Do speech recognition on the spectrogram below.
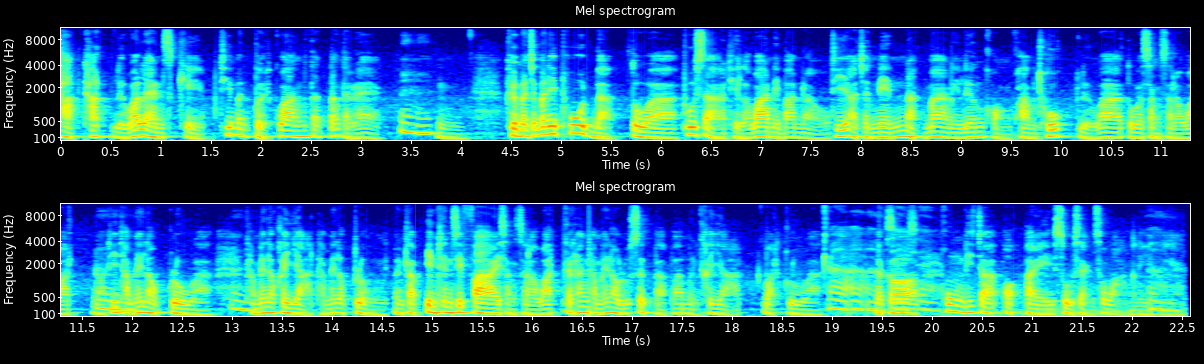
ฉากทัดหรือว่าแลนด์สเคปที่มันเปิดกว้างตั้งแต่ตั้งแต่แรกอือฮึอืม คือมันจะไม่ได้พูดแบบตัวผู้สาเถรวาทในบ้านเรา ที่อาจจะเน้นหนักมากในเรื่องของความทุกข์ หรือว่าตัวสังสารวัตรเนาะที่ทำให้เรากลัวทำให้เราขยาดทำให้เราปลงเหมือนกับ intensify สังสารวัฏกระทั่งทำให้เรารู้สึกแบบว่าเหมือนขยาดหวาดกลัวอ่าอ่าอ่าแล้วก็ใช่ใช่พุ่งที่จะออกไปสู่แสงสว่างอะไรอย่างเงี้ย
